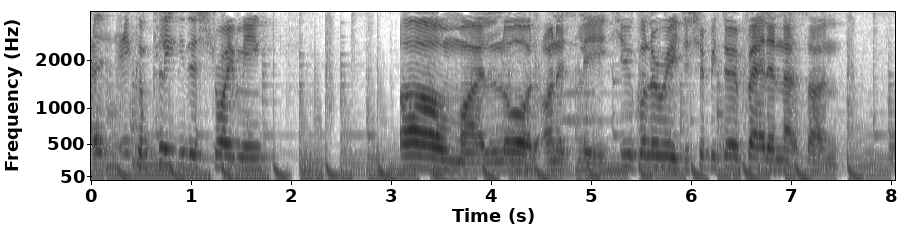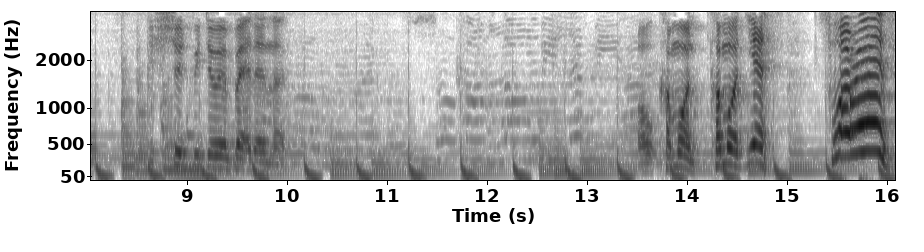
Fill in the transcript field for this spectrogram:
uh, it completely destroyed me. Oh my lord, honestly. Hugo Lloris, you should be doing better than that, son. You should be doing better than that. Oh, come on, come on, yes! Suarez!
